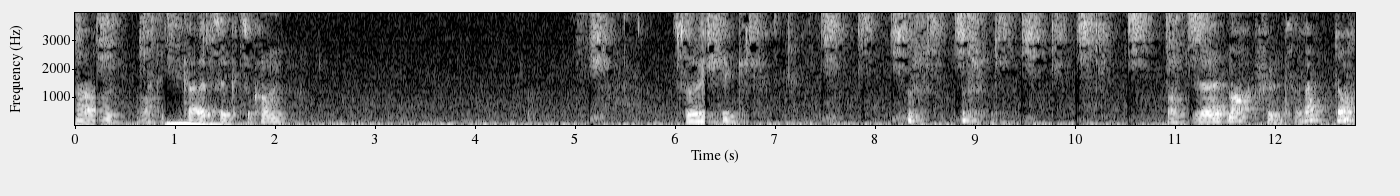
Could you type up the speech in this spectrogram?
ähm, auf die Zigarre zurückzukommen. So richtig. Hast du da nicht nachgefüllt, oder? Doch.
